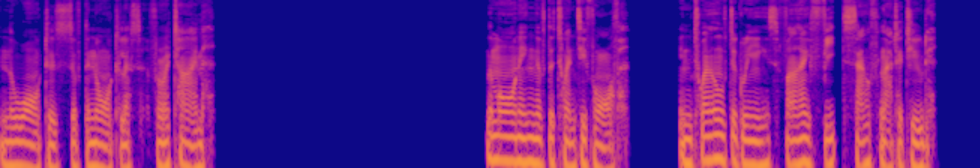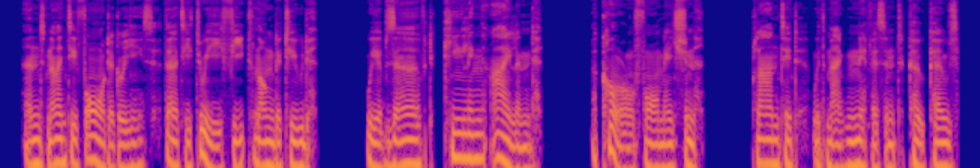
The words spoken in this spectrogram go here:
in the waters of the Nautilus for a time. The morning of the 24th, in 12 degrees 5 feet south latitude and 94 degrees 33 feet longitude, we observed Keeling Island, a coral formation planted with magnificent cocoas,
